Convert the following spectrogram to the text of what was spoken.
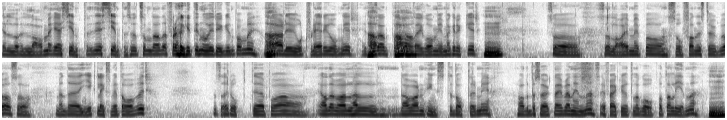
jeg meg Jeg kjente det kjentes ut som det hadde fløyet i noe i ryggen på meg. Ja. Det har det jo gjort flere ganger. Ikke Ja, sant? På ja, ja. jeg går mye med krykker. Mhm. Så, så la jeg meg på sofaen i stua, men det gikk liksom ikke over. Men så ropte jeg på Ja, det var Da var den yngste datteren min hadde besøkt ei venninne, så jeg fikk henne til å gå opp på Taline. Mm.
